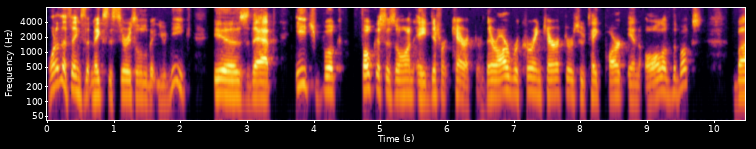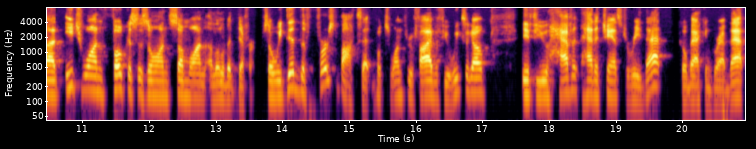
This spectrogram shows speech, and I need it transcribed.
One of the things that makes this series a little bit unique is that each book focuses on a different character. There are recurring characters who take part in all of the books, but each one focuses on someone a little bit different. So we did the first box set, books one through five, a few weeks ago. If you haven't had a chance to read that, go back and grab that.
